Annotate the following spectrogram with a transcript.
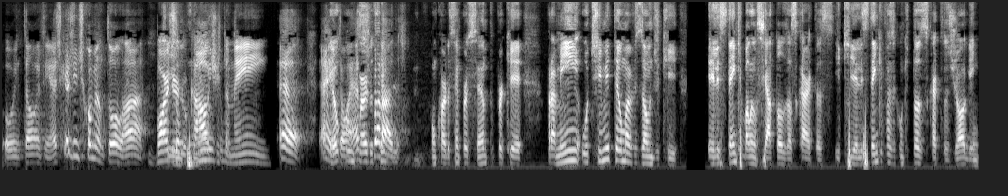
Ou então, enfim, acho que a gente comentou lá. Border do Couch também. É, é eu então, concordo essas 100%, concordo 100%, porque, para mim, o time tem uma visão de que eles têm que balancear todas as cartas e que eles têm que fazer com que todas as cartas joguem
